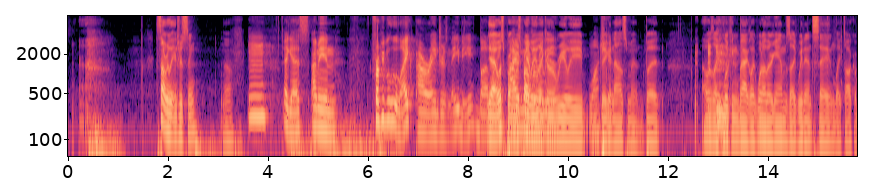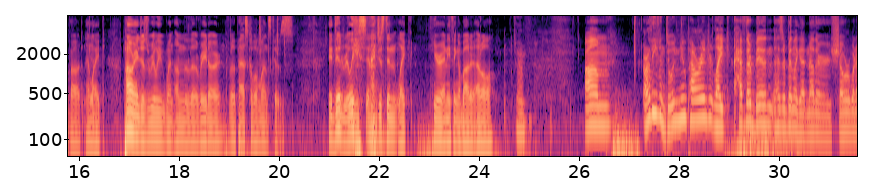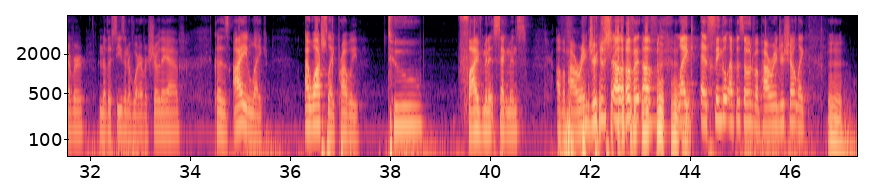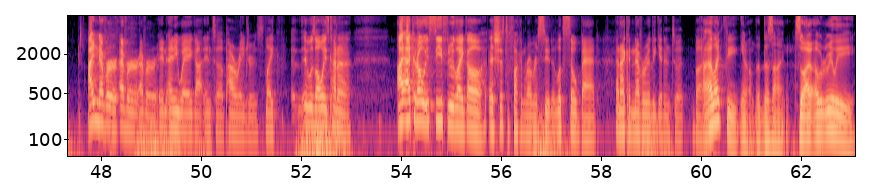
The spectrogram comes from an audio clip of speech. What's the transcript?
it's not really interesting. No, Mm, I guess. I mean, for people who like Power Rangers, maybe. But yeah, it was, pro- it was probably like a really- really big it. announcement, but I was like looking back, like what other games like we didn't say and like talk about, and like Power Rangers really went under the radar for the past couple of months because it did release, and I just didn't like hear anything about it at all. Um, are they even doing new Power Rangers? Like, have there been? Has there been like another show or whatever, another season of whatever show they have? Because I like, I watched like probably two five minute segments of a Power Rangers show of of like a single episode of a Power Rangers show. Like, Mm-hmm. I never, ever, ever in any way got into Power Rangers. Like, it was always kind of. I, I could always see through, like, oh, it's just a fucking rubber suit. It looks so bad. And I could never really get into it. But. I like the you know the design, so I, I would really,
